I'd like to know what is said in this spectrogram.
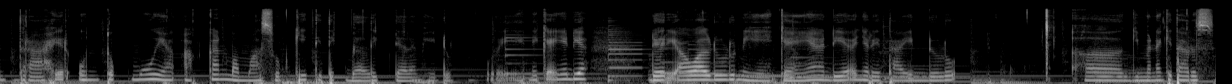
yang terakhir untukmu yang akan memasuki titik balik dalam hidup. Wih, ini kayaknya dia dari awal dulu nih, kayaknya dia nyeritain dulu uh, gimana kita harus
